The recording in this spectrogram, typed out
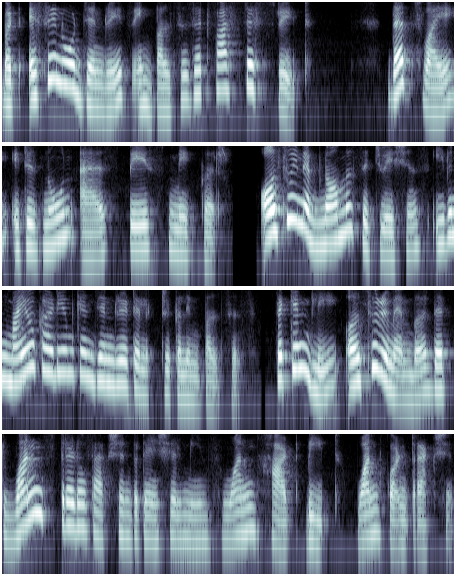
But SA node generates impulses at fastest rate. That's why it is known as pacemaker. Also in abnormal situations, even myocardium can generate electrical impulses. Secondly, also remember that one spread of action potential means one heartbeat, one contraction.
